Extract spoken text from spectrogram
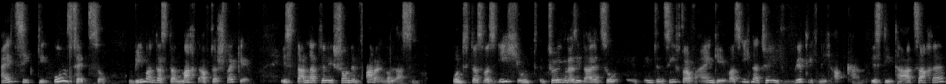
Einzig die Umsetzung, wie man das dann macht auf der Strecke, ist dann natürlich schon dem Fahrer überlassen. Und das, was ich, und Entschuldigung, dass ich da jetzt so intensiv darauf eingehe, was ich natürlich wirklich nicht abkann, ist die Tatsache,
